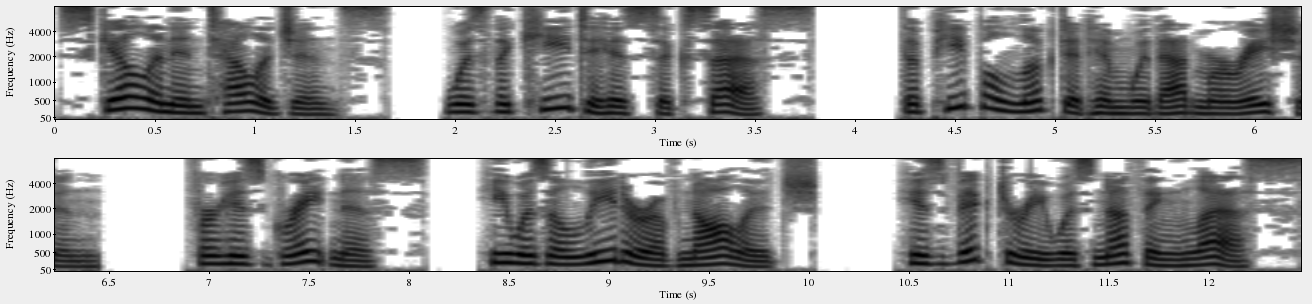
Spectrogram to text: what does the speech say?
skill and intelligence was the key to his success. The people looked at him with admiration for his greatness. He was a leader of knowledge. His victory was nothing less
